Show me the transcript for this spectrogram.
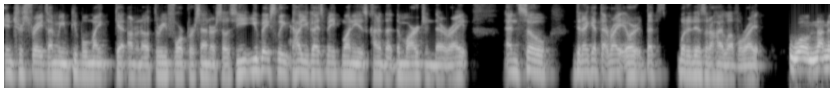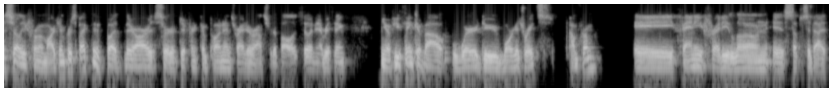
interest rates, I mean, people might get, I don't know, three, 4% or so. So you, you basically, how you guys make money is kind of the, the margin there, right? And so did I get that right? Or that's what it is at a high level, right? Well, not necessarily from a margin perspective, but there are sort of different components right around sort of volatility and everything. You know, if you think about where do mortgage rates come from, a Fannie Freddie loan is subsidized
